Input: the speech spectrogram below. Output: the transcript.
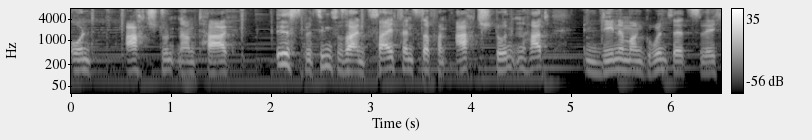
und 8 Stunden am Tag isst, beziehungsweise ein Zeitfenster von 8 Stunden hat, in denen man grundsätzlich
